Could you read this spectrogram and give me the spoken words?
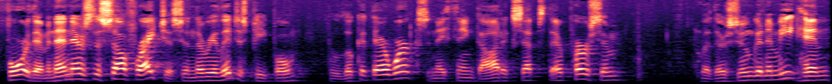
for them. And then there's the self righteous and the religious people who look at their works and they think God accepts their person, but they're soon going to meet Him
